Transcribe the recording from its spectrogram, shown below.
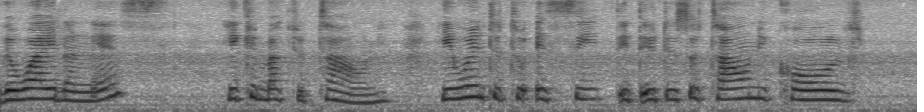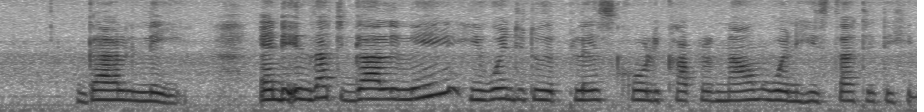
the wilderness he came back to town. He went to a city it, it is a town called galilee and in that galilee he went to a place called capernaum when he started his,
